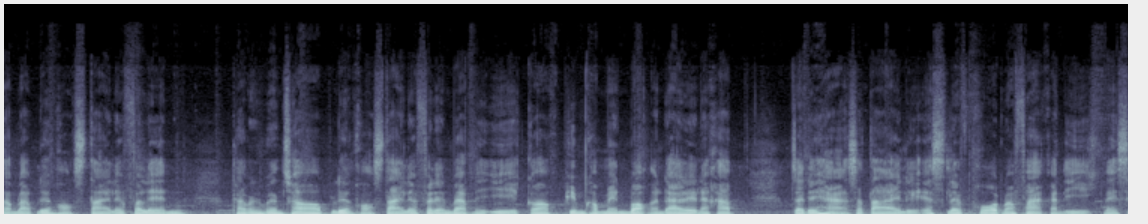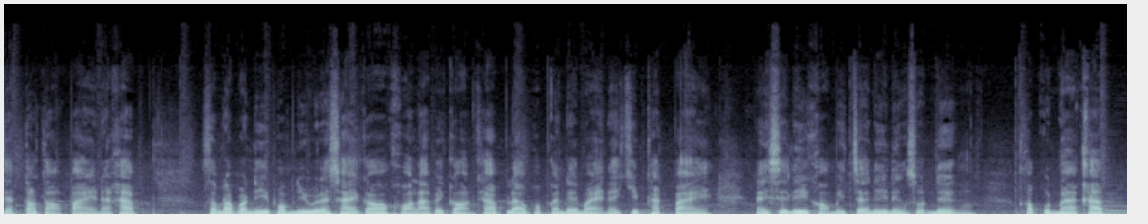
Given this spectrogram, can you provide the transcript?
สำหรับเรื่องของ Style Reference ถ้าเพื่อนๆชอบเรื่องของ Style Reference แบบนี้อีก ก็พิมพ์คอมเมนต์บอกกันได้เลยนะครับ จะได้หาสไตล์หรือ SLEF Code มาฝากกันอีกในเซตต่อๆไปนะครับสำหรับวันนี้ผมนิววิรชัยก็ขอลาไปก่อนครับ แล้วพบกันได้ใหม่ในคลิปถัดไปในซีรีส์ของ Mid Journey 101 ขอบคุณมากครับ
